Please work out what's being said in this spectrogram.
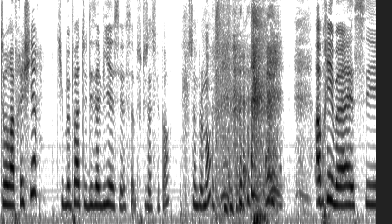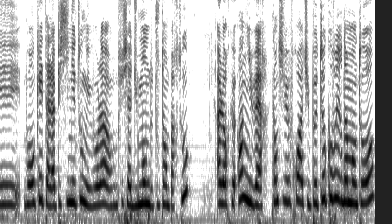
te rafraîchir. Tu peux pas te déshabiller, c'est- ça- parce que ça se fait pas, tout simplement. Après, bah, c'est. Bon, ok, t'as la piscine et tout, mais voilà, en plus, il y a du monde de tout temps partout. Alors qu'en hiver, quand il fait froid, tu peux te couvrir d'un manteau.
